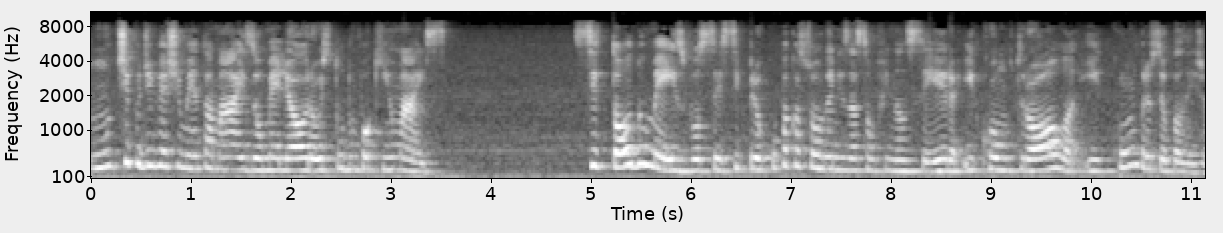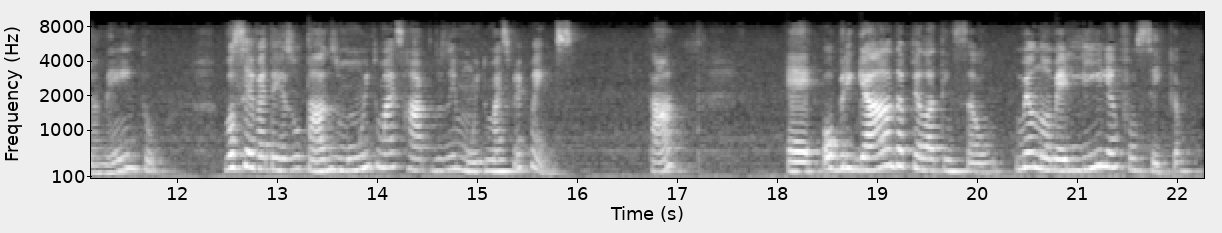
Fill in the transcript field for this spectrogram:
um tipo de investimento a mais, ou melhor, ou estuda um pouquinho mais. Se todo mês você se preocupa com a sua organização financeira e controla e cumpre o seu planejamento, você vai ter resultados muito mais rápidos e muito mais frequentes, tá? É, obrigada pela atenção. O meu nome é Lilian Fonseca.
